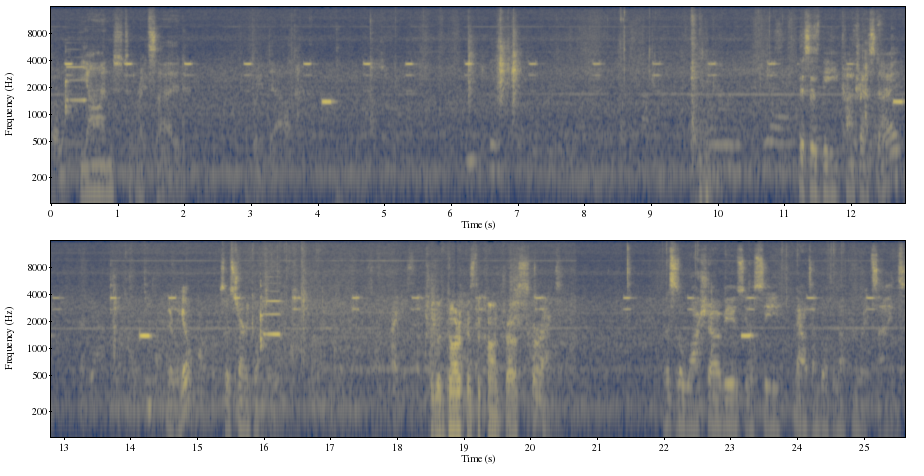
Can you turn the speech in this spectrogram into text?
So beyond to the right side. I'll bring it down. This is the contrast dye. There we go. So it started going to the left. So the dark is the contrast. Correct. And this is a washout view, so you'll see now it's on both the left and the right sides.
